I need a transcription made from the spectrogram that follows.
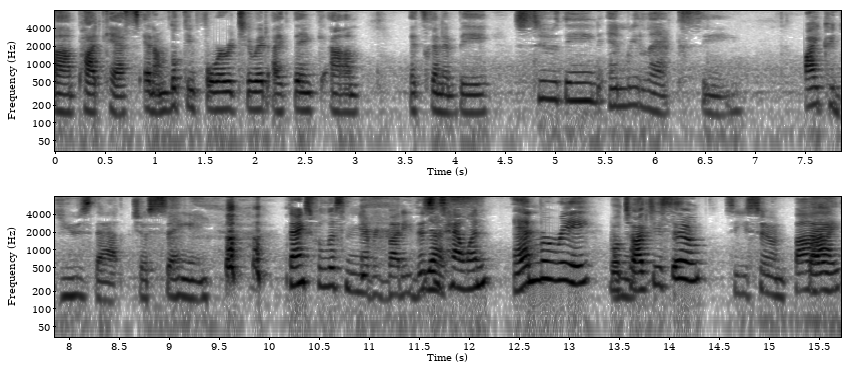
uh, podcast, and I'm looking forward to it. I think um, it's going to be soothing and relaxing. I could use that, just saying. Thanks for listening, everybody. This Yes. is Helen. And Marie, we'll And- talk to you soon. See you soon. Bye.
